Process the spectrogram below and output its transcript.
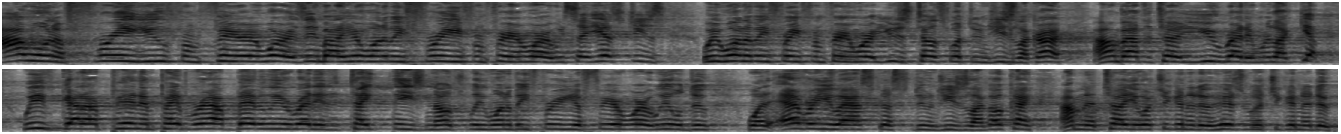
I want to free you from fear and worry. Does anybody here want to be free from fear and worry? We say, Yes, Jesus, we want to be free from fear and worry. You just tell us what to do. And Jesus like, All right, I'm about to tell you, you ready? And we're like, Yep, we've got our pen and paper out, baby. We're ready to take these notes. We want to be free of fear and worry. We will do whatever you ask us to do. And Jesus is like, Okay, I'm going to tell you what you're going to do. Here's what you're going to do.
